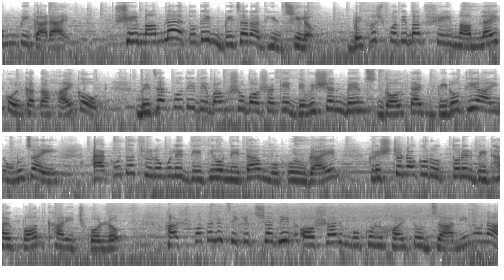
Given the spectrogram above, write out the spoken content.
অম্বিকা রায়। সেই মামলা এতদিন বিচারাধীন ছিল। বৃহস্পতিবার সেই মামলায় কলকাতা হাইকোর্ট বিচারপতি দেবাংশু বসাকে ডিভিশন বেঞ্চ দলত্যাগ বিরোধী আইন অনুযায়ী একতা তৃণমূলের দ্বিতীয় নেতা মুকুল রায়ের কৃষ্ণনগর উত্তরের বিধায়ক পদ খারিজ করল। হাসপাতালে চিকিৎসাধীন অসার মুকুল হয়তো জানেনও না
